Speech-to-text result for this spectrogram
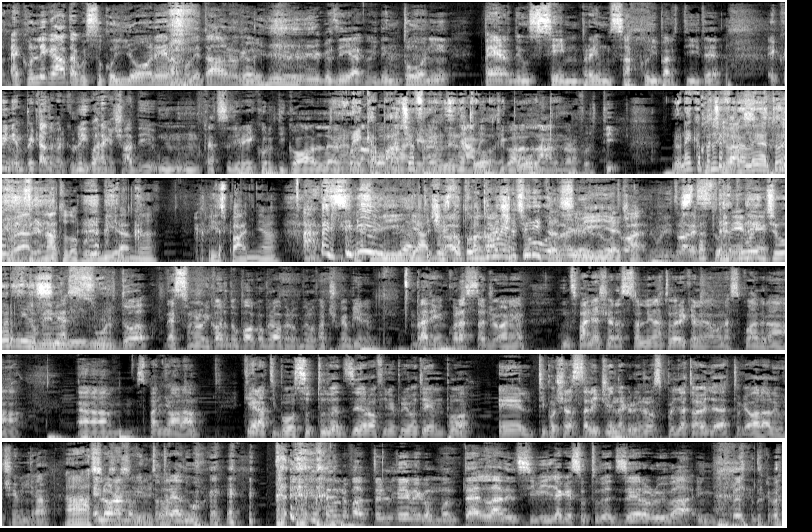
è collegata a questo coglione napoletano che così, eh, con i dentoni, perde sempre un sacco di partite. E quindi è un peccato perché lui, guarda, che ha un, un cazzo di record di gol Non con è la capace Roma, a fare allenatore, 20 gol all'anno, era fortissimo. Non è capace di Cos'è fare allenatore? Dove è allenato dopo il Milan? In Spagna? Ah, È il Siviglia. Seviglia, tipo, cioè, è stato ma due come c'è finito il giorni. Seviglia? Devo, trovare- devo ritrovare È sto stato meme, a sto meme Siviglia. assurdo. Adesso me lo ricordo poco, però ve lo, ve lo faccio capire. In pratica, in quella stagione in Spagna c'era sto allenatore che allenava una squadra ehm, spagnola che era tipo sotto 2-0 a fine primo tempo. E tipo c'era sta leggenda che lui nello spogliatoio gli ha detto che aveva la leucemia. Ah, e sì, loro sì, hanno sì, vinto mi 3 a 2. hanno fatto il meme con Montella del Siviglia che è sotto 2-0. Lui va in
